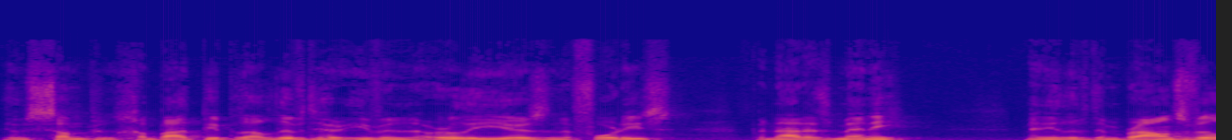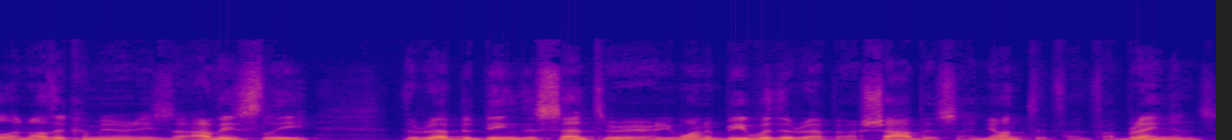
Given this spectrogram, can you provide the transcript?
There was some Chabad people that lived here even in the early years in the 40s, but not as many. Many lived in Brownsville and other communities. Obviously, the Rebbe being the center here, you want to be with the Rebbe on Shabbos, on Yontif, on Farbrengens.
